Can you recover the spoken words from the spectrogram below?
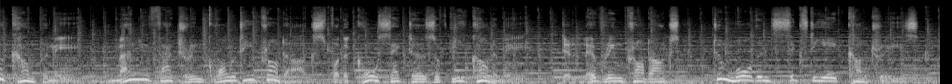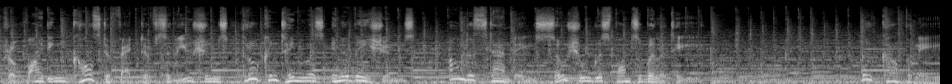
The company, manufacturing quality products for the core sectors of the economy, delivering products to more than 68 countries, providing cost-effective solutions through continuous innovations, understanding social responsibility. The company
